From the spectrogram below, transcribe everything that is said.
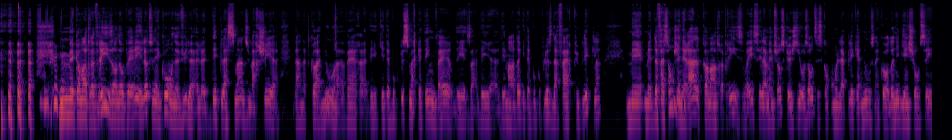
Mais comme entreprise, on a opéré. Et là, tout d'un coup, on a vu le, déplacement du marché, euh, dans notre cas à nous, euh, vers des, qui était beaucoup plus marketing, vers des, des, des mandats qui étaient beaucoup plus d'affaires publiques. Là. Mais, mais, de façon générale, comme entreprise, vous voyez, c'est la même chose que je dis aux autres, c'est ce qu'on l'applique à nous, c'est un coordonné bien chaussé.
